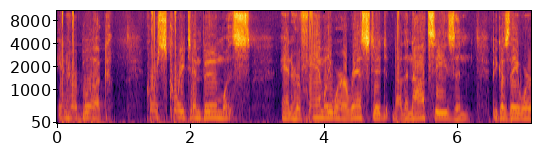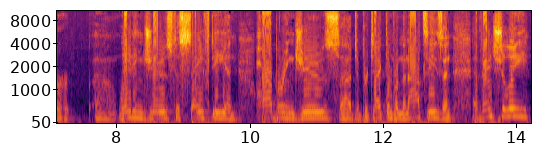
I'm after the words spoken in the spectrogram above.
in her book. Of course, Corrie ten Boom was and her family were arrested by the Nazis and because they were uh, leading Jews to safety and harboring Jews uh, to protect them from the Nazis. And eventually,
